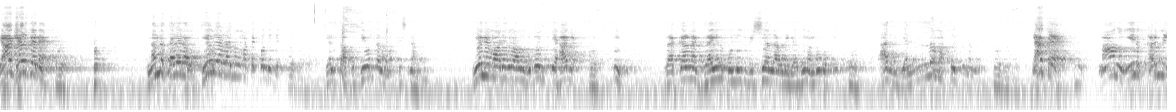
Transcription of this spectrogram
ಯಾಕೆ ಹೇಳ್ತೇನೆ? ನನ್ನ ತಲೆ ನಾವು ದೇವರೇ ಅಲ್ಲ ನೀವು ಮಟ್ಟಕ್ಕೆ ಬಂದಿದ್ದೆ. ಎಂತ ಬುದ್ಧಿವಂತ ನಮ್ಮ ಕೃಷ್ಣ. ಏನೇ ಮಾಡಿದ್ರು ಅವನು ಬುದ್ಧಿವಂತಿಕೆ ಹಾಗೆ. ಹ್ಮ್. ಪ್ರಕರಣ ಜೈನ್ ಕೊಲ್ಲೋದು ವಿಷಯ ಅಲ್ಲ ಅವನಿಗೆ ಅದು ನಮಗೂ ಗೊತ್ತು. ಆದ್ರೆ ಎಲ್ಲ ಮರ್ತೋಯ್ತು ನನಗೆ ಯಾಕೆ? ನಾನು ಏನು ಕಡಿಮೆ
